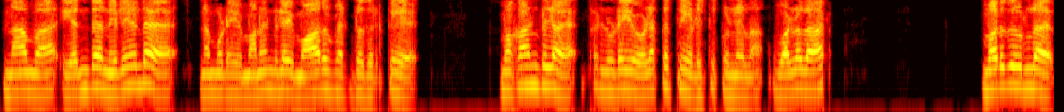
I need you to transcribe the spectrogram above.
நாம எந்த நிலையில நம்முடைய மனநிலை மாறும் என்பதற்கு மகான்களை தன்னுடைய விளக்கத்தை எடுத்துக் கொள்ளலாம். வள்ளலார் மருதூர்ல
